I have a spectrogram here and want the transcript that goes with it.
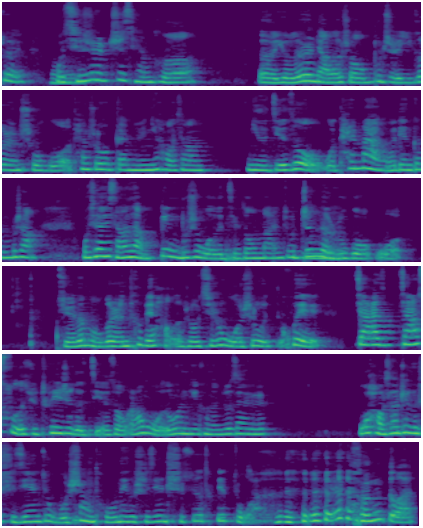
对我其实之前和。呃，有的人聊的时候，不止一个人说过，他说感觉你好像你的节奏我太慢了，我有点跟不上。我现在想想，并不是我的节奏慢，就真的如果我觉得某个人特别好的时候，其实我是会加加速的去推这个节奏。然后我的问题可能就在于，我好像这个时间就我上头那个时间持续的特别短，很短，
